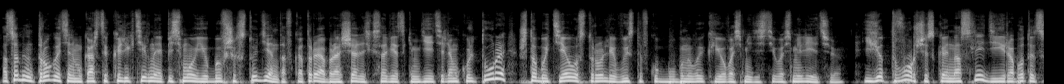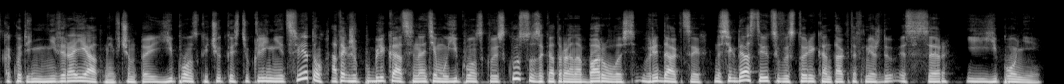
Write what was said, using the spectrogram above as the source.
Особенно трогательным кажется коллективное письмо ее бывших студентов, которые обращались к советским деятелям культуры, чтобы те устроили выставку Бубновой к ее 88-летию. Ее творческое наследие и работает с какой-то невероятной, в чем-то японской чуткостью к линии и цвету, а также публикации на тему японского искусства, за которое она боролась в редакциях, навсегда остаются в истории контактов между СССР и Японией.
